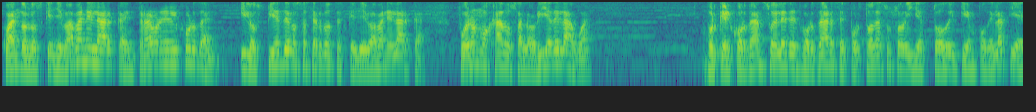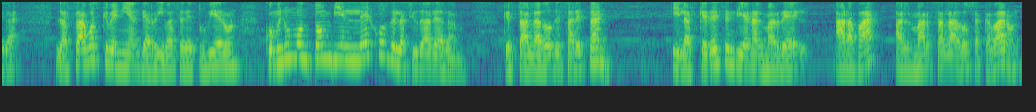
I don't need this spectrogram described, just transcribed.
cuando los que llevaban el arca entraron en el Jordán, y los pies de los sacerdotes que llevaban el arca fueron mojados a la orilla del agua, porque el Jordán suele desbordarse por todas sus orillas todo el tiempo de la siega, las aguas que venían de arriba se detuvieron como en un montón bien lejos de la ciudad de Adán, que está al lado de Zaretán, y las que descendían al mar de Arabá, al mar salado, se acabaron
